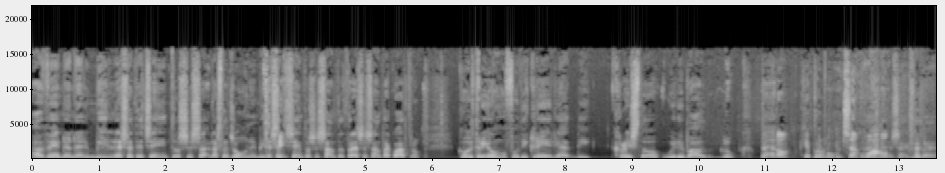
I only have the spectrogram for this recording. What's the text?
avvenne nel 1760, la stagione 1763-64 col trionfo di Clelia di Christo Willibald Gluck. Però, che pronuncia, wow! Eh, sai com'è?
